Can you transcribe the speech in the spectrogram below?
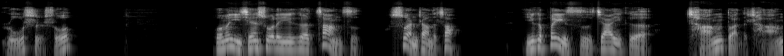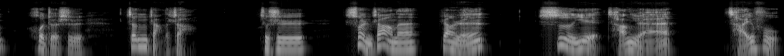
如是说。我们以前说了一个“账”字，算账的“账”，一个“贝”字加一个长短的“长”，或者是增长的“长”，就是算账呢，让人事业长远。财富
